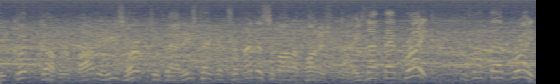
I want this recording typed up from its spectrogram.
He couldn't cover him, Bobby. He's hurt too bad. He's taking a tremendous amount of punishment. He's not that bright. He's not that bright.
